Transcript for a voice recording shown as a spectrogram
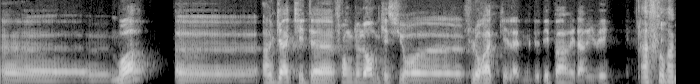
euh, moi, euh, un gars qui est Franck Delorme, qui est sur euh, Florac, qui est la ville de départ et d'arrivée. Ah, Florac.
